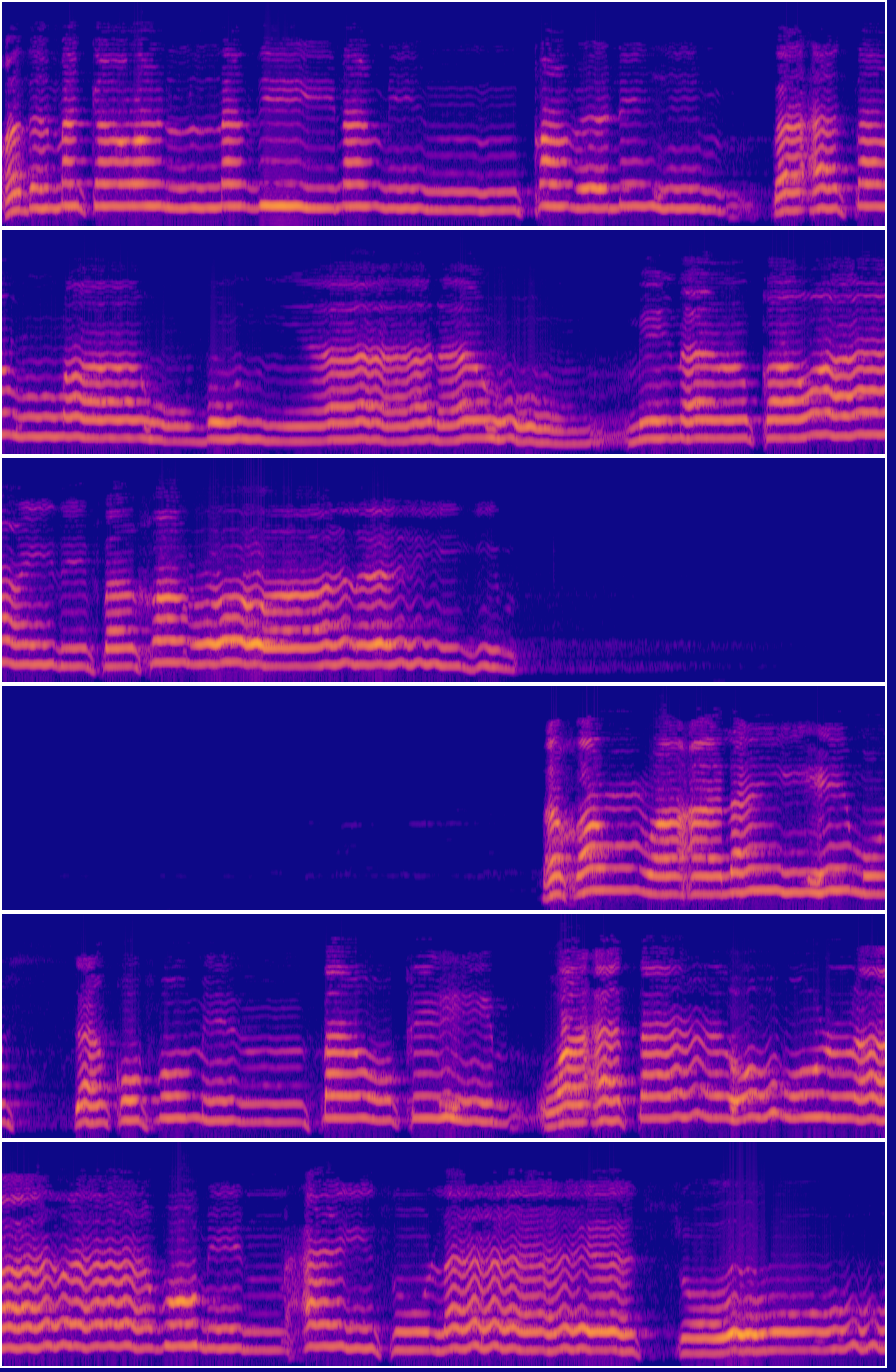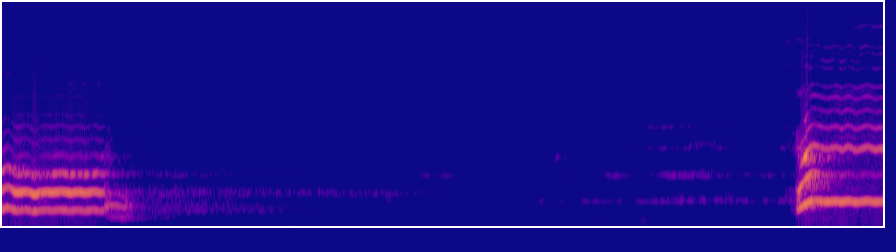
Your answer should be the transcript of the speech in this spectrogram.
قد مكر الذين من قبلهم فأتى الله بنيانهم من القواعد فخر فخر عليهم السقف من فوقهم وأتاهم العذاب من حيث لا يشعرون. ثم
